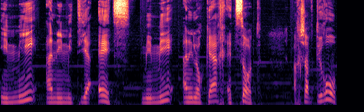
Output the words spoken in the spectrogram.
עם מי אני מתייעץ, ממי אני לוקח עצות. עכשיו תראו,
